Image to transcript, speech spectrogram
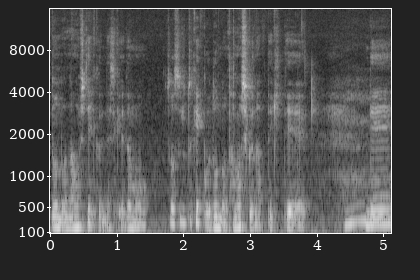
どんどん直していくんですけれどもそうすると結構どんどん楽しくなってきてで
